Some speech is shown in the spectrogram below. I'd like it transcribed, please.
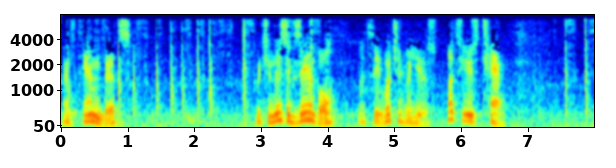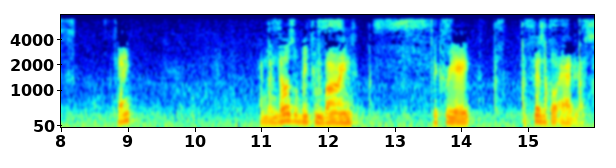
That's M bits, which in this example, let's see, what should we use? Let's use 10. Okay? And then those will be combined to create the physical address.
